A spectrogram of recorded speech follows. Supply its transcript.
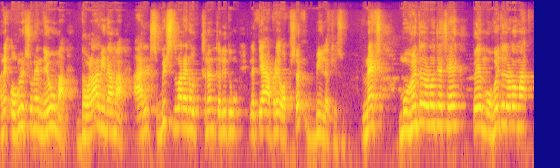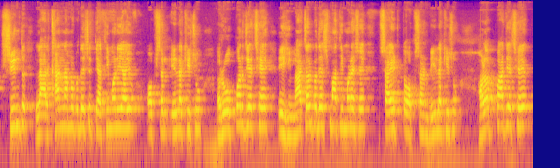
અને ઓગણીસો ને નેવુંમાં ધોળાવીરામાં આર્ટ્સ બિટ્સ દ્વારા એનું ઉત્ખનન કર્યું હતું. એટલે ત્યાં આપણે ઓપ્શન બી લખીશું. નેક્સ્ટ મોહેંજો જે છે, તો એ મોહેંજો સિંધ લારખાન નામનો પ્રદેશ છે, ત્યાંથી મળી આવ્યું. ઓપ્શન એ લખીશું. રોપર જે છે, એ હિમાચલ પ્રદેશમાંથી મળે છે. સાઈટ તો ઓપ્શન ડી લખીશું. હડપ્પા જે છે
